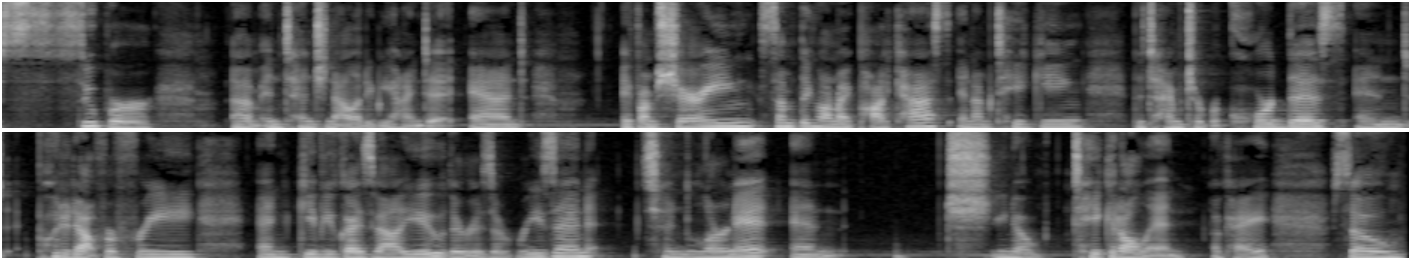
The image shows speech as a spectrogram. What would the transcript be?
super um, intentionality behind it. And if I'm sharing something on my podcast and I'm taking the time to record this and put it out for free and give you guys value, there is a reason to learn it and you know, take it all in, okay? So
